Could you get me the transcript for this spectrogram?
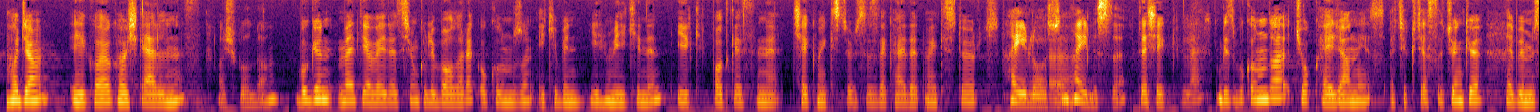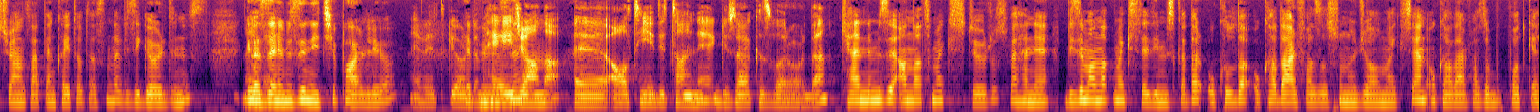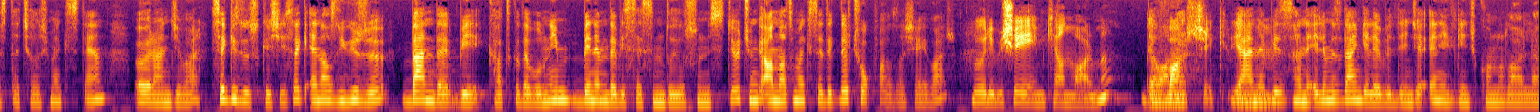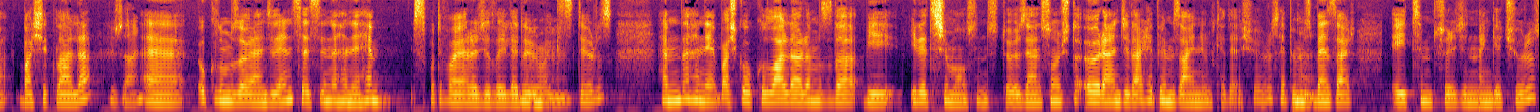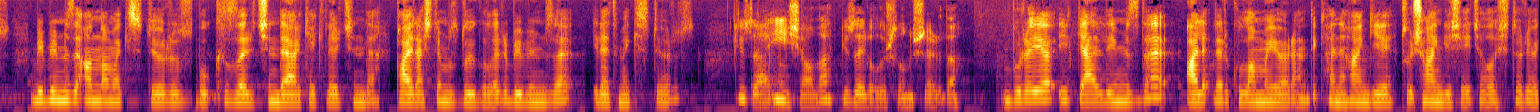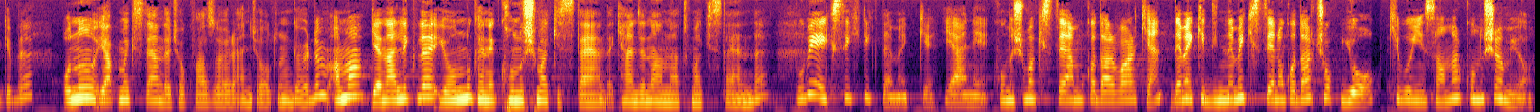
Hocam ilk olarak hoş geldiniz. Hoş buldum. Bugün Medya ve İletişim Kulübü olarak okulumuzun 2022'nin ilk podcastini çekmek istiyoruz. Sizle kaydetmek istiyoruz. Hayırlı olsun, ee, hayırlısı. Teşekkürler. Biz bu konuda çok heyecanlıyız açıkçası. Çünkü hepimiz şu an zaten kayıt odasında bizi gördünüz. Gözlerimizin evet. içi parlıyor. Evet gördüm. Hepimizin. Heyecana e, 6-7 tane güzel kız var orada. Kendimizi anlatmak istiyoruz ve hani bizim anlatmak istediğimiz kadar okulda o kadar fazla sunucu olmak isteyen, o kadar fazla bu podcast'te çalışmak isteyen öğrenci var. 800 kişiysek en az 100'ü ben de bir katkıda bulunayım. Benim de bir sesim duyulsun istiyor. Çünkü anlatmak istedikleri çok fazla şey var. Böyle bir şeye imkan var mı? Devam var. edecek. Yani Hı-hı. biz hani elimizden gelebildiğince en ilginç konularla, başlıklarla Güzel. E, okulumuz öğrencilerinin sesini hani hem Spotify aracılığıyla duyurmak Hı-hı. istiyoruz. Hem de hani başka okullarla aramızda bir iletişim olsun istiyoruz. Yani sonuçta öğrenciler hepimiz aynı ülkede yaşıyoruz. Hepimiz evet. benzer eğitim sürecinden geçiyoruz. Birbirimizi anlamak istiyoruz. Bu kızlar için de erkekler için de paylaştığımız duyguları birbirimize iletmek istiyoruz. Güzel inşallah güzel olur sonuçları da. Buraya ilk geldiğimizde aletleri kullanmayı öğrendik. Hani hangi tuş hangi şeyi çalıştırıyor gibi. Onu yapmak isteyen de çok fazla öğrenci olduğunu gördüm ama genellikle yoğunluk hani konuşmak isteyen de, kendini anlatmak isteyen de. Bu bir eksiklik demek ki. Yani konuşmak isteyen bu kadar varken demek ki dinlemek isteyen o kadar çok yok ki bu insanlar konuşamıyor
